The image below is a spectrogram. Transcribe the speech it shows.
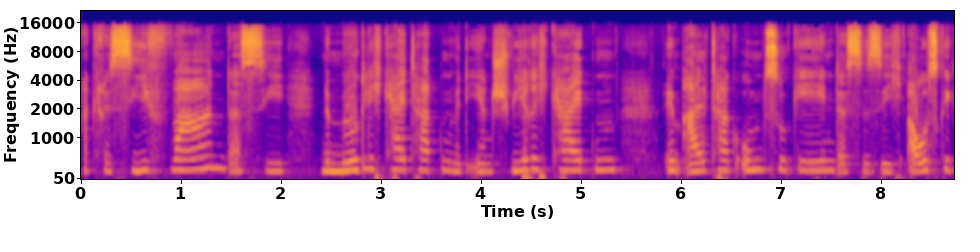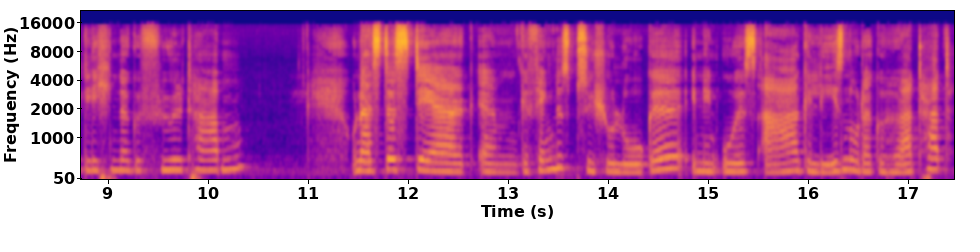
aggressiv waren, dass sie eine Möglichkeit hatten, mit ihren Schwierigkeiten im Alltag umzugehen, dass sie sich ausgeglichener gefühlt haben. Und als das der ähm, Gefängnispsychologe in den USA gelesen oder gehört hat,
